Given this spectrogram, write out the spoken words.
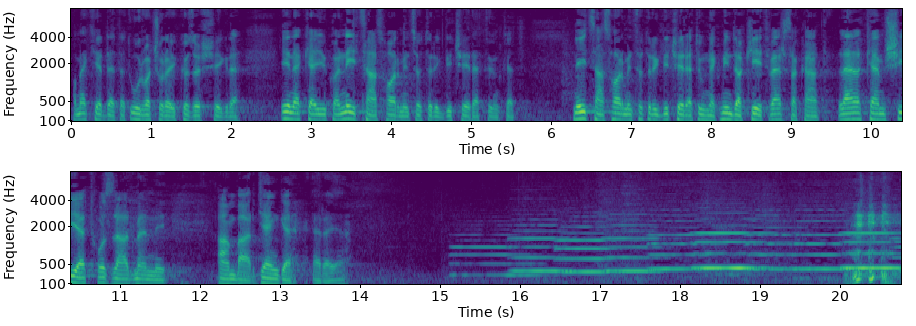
a meghirdetett úrvacsorai közösségre. Énekeljük a 435. dicséretünket. 435. dicséretünknek mind a két verszakát, lelkem siet hozzád menni, ám bár gyenge ereje. Jöjjetek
